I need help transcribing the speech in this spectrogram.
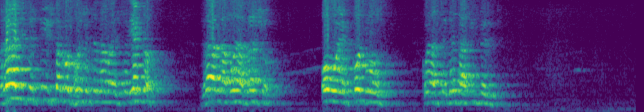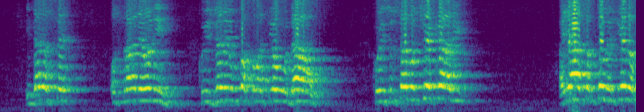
radite s tim šta god hoćete nama i sve jedno. Draga moja braćo, ovo je podlost koja se ne da izmeriti. I danas se od strane oni koji žele upakovati ovu davu, koji su samo čekali, a ja sam tome svjedom,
